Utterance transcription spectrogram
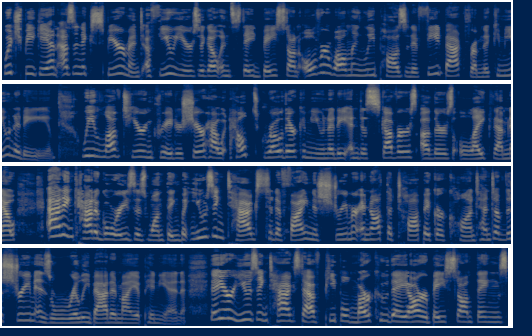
which began as an experiment a few years ago and stayed based on overwhelmingly positive feedback from the community. We loved hearing creators share how it helped grow their community and discovers others like them. Now, adding categories is one thing, but using tags to define the streamer and not the topic or content of the stream is really bad in my opinion. They are using tags to have people mark who they are based on things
